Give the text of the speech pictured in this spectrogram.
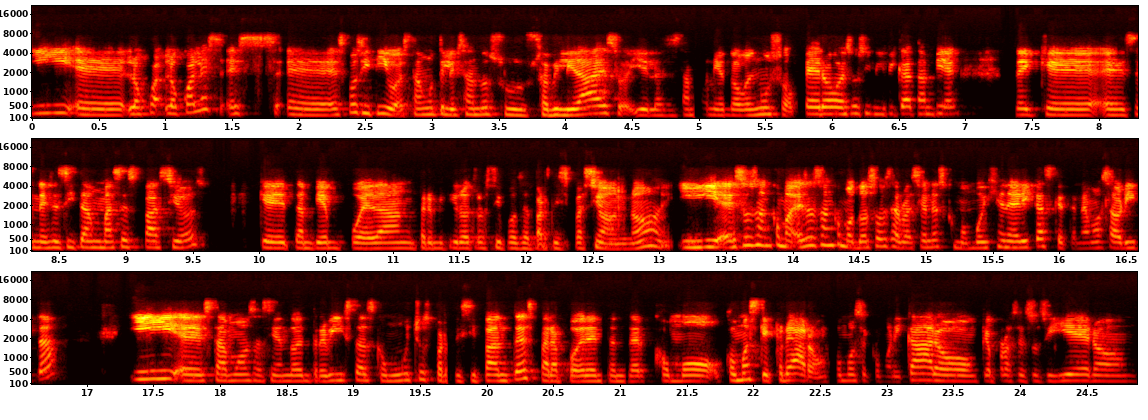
y eh, lo, cual, lo, cual, es, es, eh, es, positivo, están utilizando sus habilidades y las están poniendo en uso, pero eso significa también de que eh, se necesitan más espacios que también puedan permitir otros tipos de participación, ¿no? Y esos son como, esos son como dos observaciones como muy genéricas que tenemos ahorita y estamos haciendo entrevistas con muchos participantes para poder entender cómo, cómo es que crearon, cómo se comunicaron, qué procesos siguieron,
